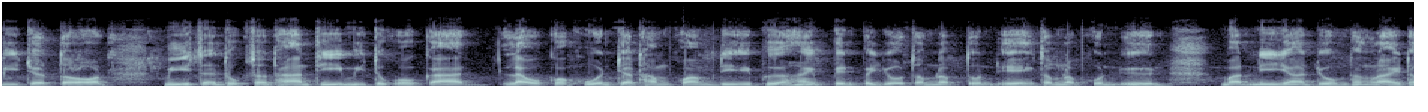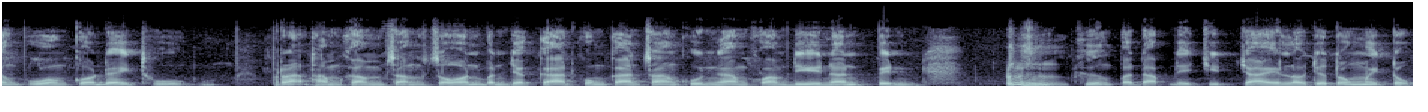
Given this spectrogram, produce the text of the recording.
มีจะตลอด มีทุกสถานที่มีทุกโอกาส เราก็ควรจะทำความดีเพื่อให้เป็นประโยชน์สำหรับตนเองสำหรับคนอื่น บัดนี้ญาติโยมทั้งหลายทั้งปวงก็ได้ถูกพระธรรมคำสั่งสอนบรรยากาศของการสร้างคุณงามความดีนั้นเป็น เครื่องประดับในจิตใจ เราจะต้องไม่ตก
